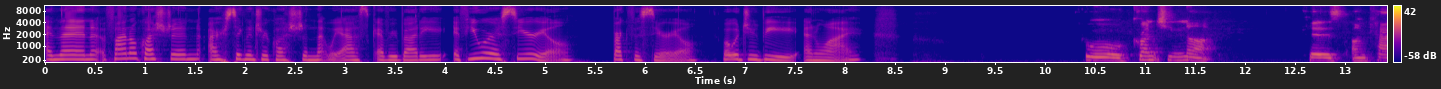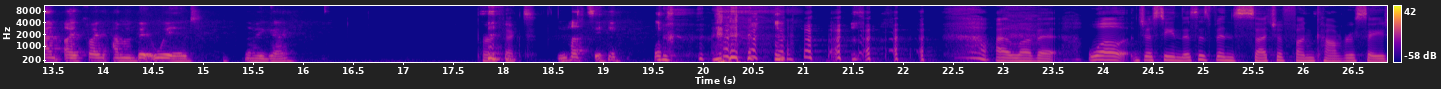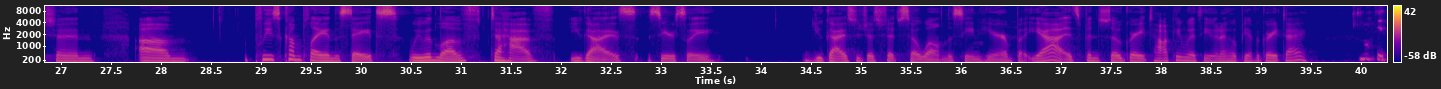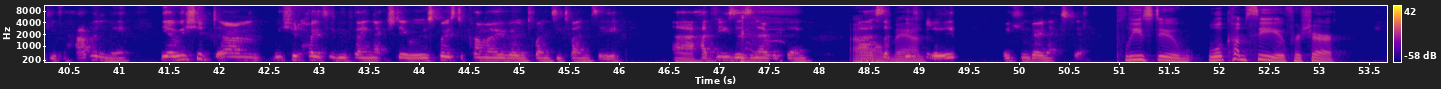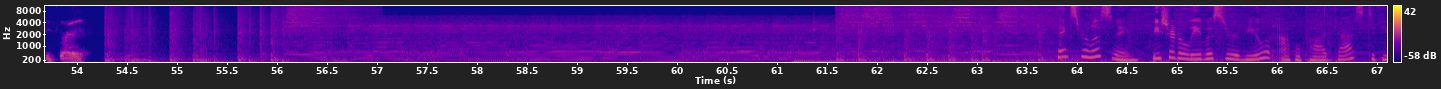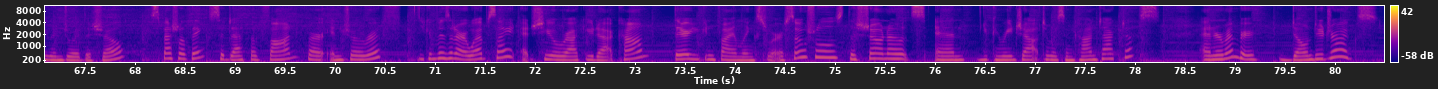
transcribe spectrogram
And then, final question, our signature question that we ask everybody. If you were a cereal, breakfast cereal, what would you be and why? Oh, crunchy nut. Because I'm can like I am a bit weird. There we go. Perfect. Nutty. I love it. Well, Justine, this has been such a fun conversation. Um, please come play in the States. We would love to have you guys. Seriously, you guys would just fit so well in the scene here. But yeah, it's been so great talking with you, and I hope you have a great day. Oh, thank you for having me. Yeah, we should um we should hopefully be playing next year. We were supposed to come over in 2020. Uh, had visas and everything. Uh, Oh so man, hopefully we can go next year. please do. We'll come see you for sure. It'd be great. Thanks for listening. Be sure to leave us a review on Apple Podcasts if you enjoyed the show. Special thanks to Death of Fawn for our intro riff. You can visit our website at shioroku.com. There you can find links to our socials, the show notes, and you can reach out to us and contact us. And remember, don't do drugs.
